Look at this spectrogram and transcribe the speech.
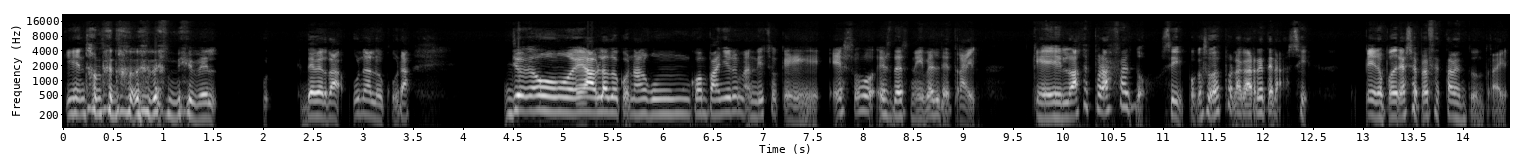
500 metros de desnivel. De verdad, una locura. Yo he hablado con algún compañero y me han dicho que eso es desnivel de trail. ¿Que lo haces por asfalto? Sí. ¿Porque subes por la carretera? Sí pero podría ser perfectamente un trail.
